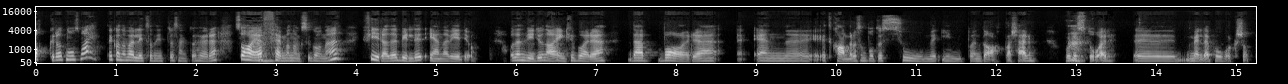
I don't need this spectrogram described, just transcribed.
akkurat nå hos meg, det kan jo være litt sånn interessant å høre, så har jeg Mm. fem annonser gående. Fire av det er bilder, én er video. Og den videoen er egentlig bare Det er bare en, et kamera som på en måte zoomer inn på en dataskjerm hvor det Mm. står eh, 'meld deg på workshop'.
